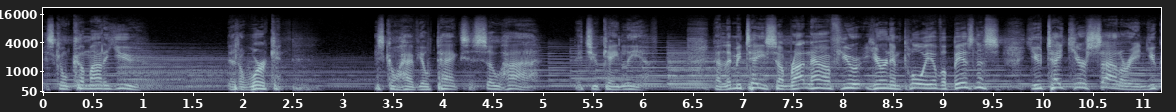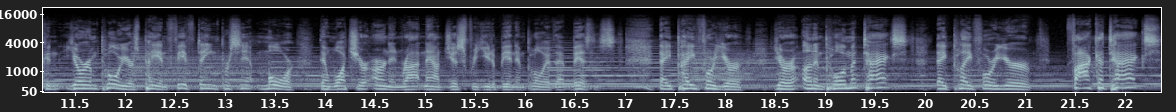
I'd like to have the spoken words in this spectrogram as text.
It's gonna come out of you that are working. It's gonna have your taxes so high that you can't live. Now let me tell you something. Right now, if you're you're an employee of a business, you take your salary and you can your employer is paying 15% more than what you're earning right now just for you to be an employee of that business. They pay for your your unemployment tax, they pay for your FICA tax,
